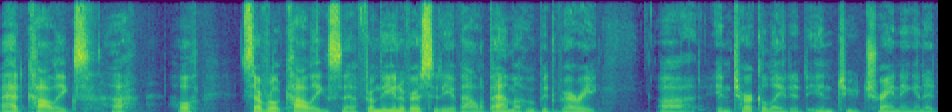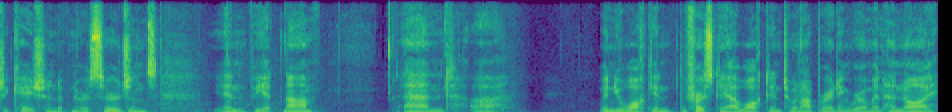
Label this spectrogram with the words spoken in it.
I had colleagues, uh, oh, several colleagues uh, from the University of Alabama who've been very uh, intercalated into training and education of neurosurgeons in Vietnam. And when you walk in, the first day I walked into an operating room in Hanoi,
